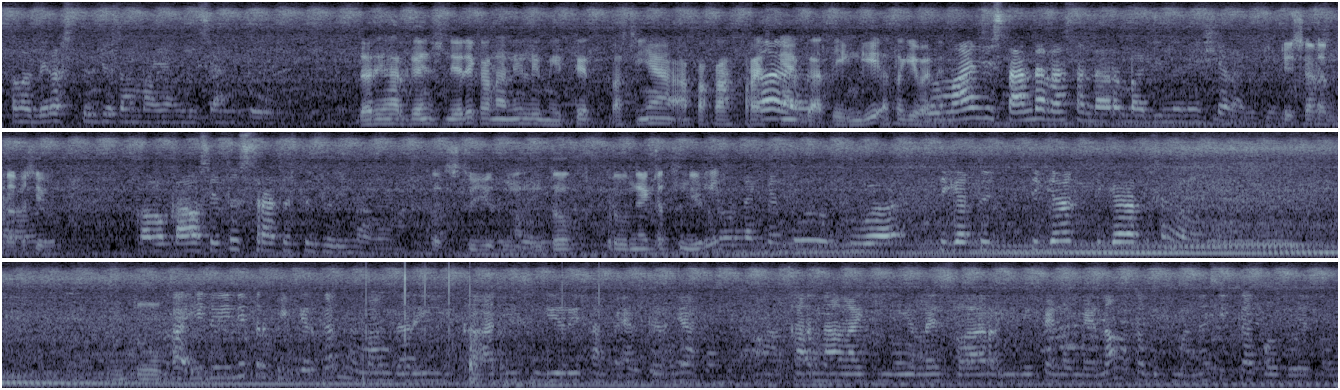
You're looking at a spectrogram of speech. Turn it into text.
sama Bilar setuju sama yang desain itu Dari harganya sendiri karena ini limited, pastinya apakah price-nya Eh, agak tinggi atau gimana? lumayan sih standar lah standar baju Indonesia lah gitu. Kisaran berapa sih bang? Kalau kaos itu 175 kok. 175 untuk crew naked sendiri Necknya tuh dua tiga tu- tiga tiga ratusan nggak mungkin. Untuk Kak ide ini terpikirkan memang dari Kak Adi sendiri sampai akhirnya uh, karena lagi Leslar ini fenomenal atau bagaimana sih kak kalau boleh tahu?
